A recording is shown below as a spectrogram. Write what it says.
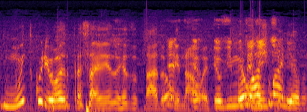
muito curioso pra saber do resultado É, final, eu, assim. eu vi muita Eu gente... acho maneiro.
